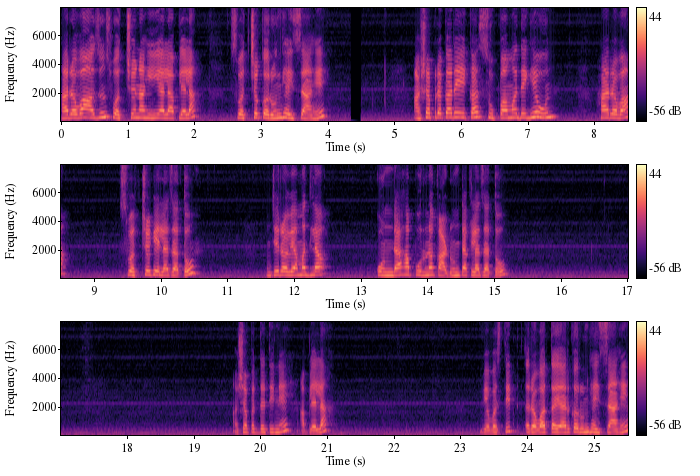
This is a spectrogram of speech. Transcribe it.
हा रवा अजून स्वच्छ नाही याला आपल्याला स्वच्छ करून घ्यायचा आहे. अशा प्रकारे एका सुपामध्ये घेऊन हा रवा स्वच्छ केला जातो. म्हणजे रव्यामधला कोंडा हा पूर्ण काढून टाकला जातो. अशा पद्धतीने आपल्याला व्यवस्थित रवा तयार करून घ्यायचा आहे.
